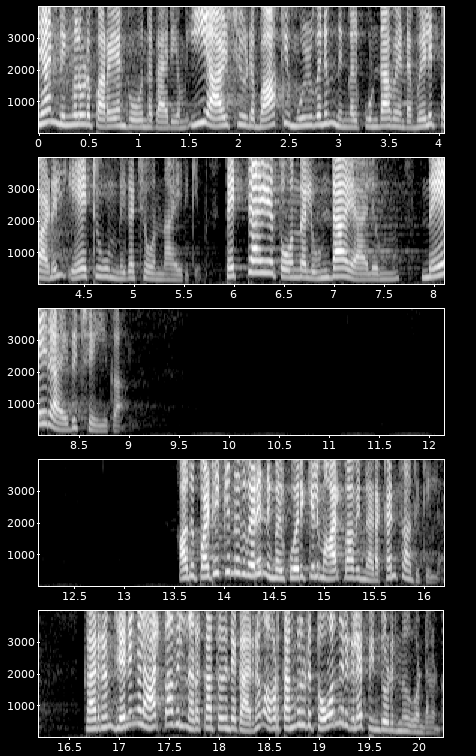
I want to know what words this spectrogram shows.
ഞാൻ നിങ്ങളോട് പറയാൻ പോകുന്ന കാര്യം ഈ ആഴ്ചയുടെ ബാക്കി മുഴുവനും നിങ്ങൾക്ക് ഉണ്ടാവേണ്ട വെളിപ്പാടിൽ ഏറ്റവും മികച്ച ഒന്നായിരിക്കും. തെറ്റായ തോന്നൽ ഉണ്ടായാലും നേരായത് ചെയ്യുക. അത് പഠിക്കുന്നത് വരെ നിങ്ങൾക്ക് ഒരിക്കലും ആത്മാവിൽ നടക്കാൻ സാധിക്കില്ല. കാരണം ജനങ്ങൾ ആത്മാവിൽ നടക്കാത്തതിന്റെ കാരണം അവർ തങ്ങളുടെ തോന്നലുകളെ പിന്തുടരുന്നത് കൊണ്ടാണ്.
